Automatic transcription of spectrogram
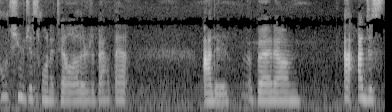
don't you just want to tell others about that? I do, but um, I, I just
